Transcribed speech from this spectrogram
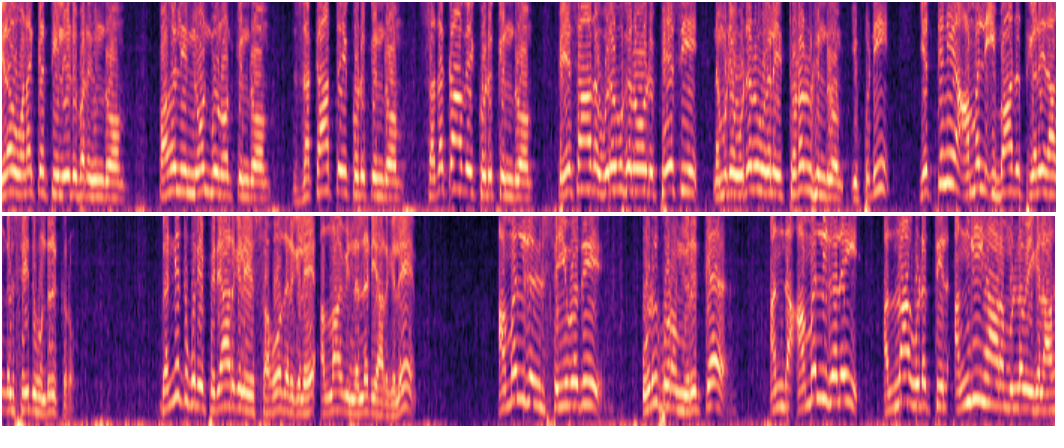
இரவு வணக்கத்தில் ஈடுபடுகின்றோம் பகலில் நோன்பு நோட்கின்றோம் ஜக்காத்தை கொடுக்கின்றோம் சதக்காவை கொடுக்கின்றோம் பேசாத உறவுகளோடு பேசி நம்முடைய உணர்வுகளை தொடர்கின்றோம். இப்படி எத்தனை அமல் இபாதத்துகளை நாங்கள் செய்து கொண்டிருக்கிறோம். கண்ணியத்துக்குரிய பெரியார்களே சகோதரர்களே அல்லாவின் நல்லடியார்களே அமல்கள் செய்வது ஒரு புறம் இருக்க அந்த அமல்களை அல்லாஹ்விடத்தில் அங்கீகாரம் உள்ளவைகளாக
